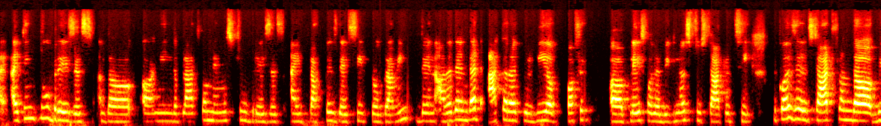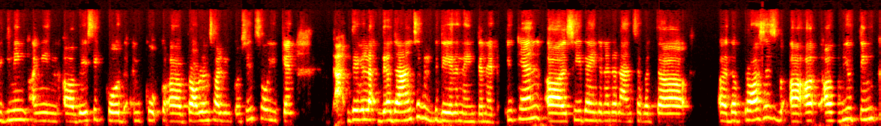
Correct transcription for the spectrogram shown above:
I, I, think two braces. The I mean the platform name is two braces. I practice the C programming. Then other than that, Akarat will be a perfect uh, place for the beginners to start with C because they'll start from the beginning. I mean, uh, basic code and co- uh, problem solving questions. So you can they will the, the answer will be there in the internet. You can uh, see the internet and answer but the uh, the process uh, of you think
